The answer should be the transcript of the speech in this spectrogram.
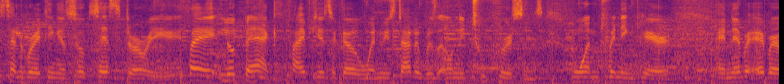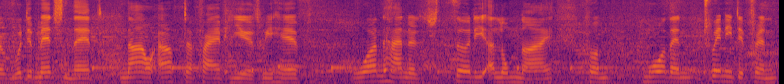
celebrating a success story. If I look back five years ago when we started with only two persons, one twinning pair, I never ever would imagine that now after five years we have 130 alumni from more than 20 different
